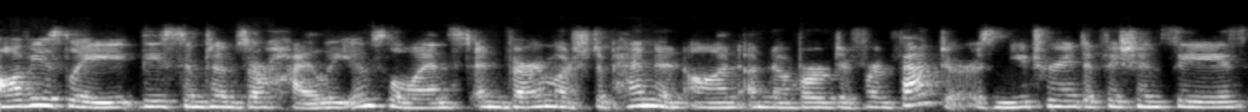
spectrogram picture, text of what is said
obviously these symptoms are highly influenced and very much dependent on a number of different factors nutrient deficiencies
